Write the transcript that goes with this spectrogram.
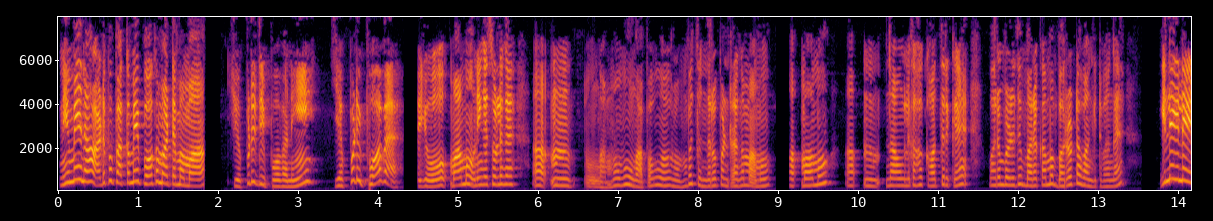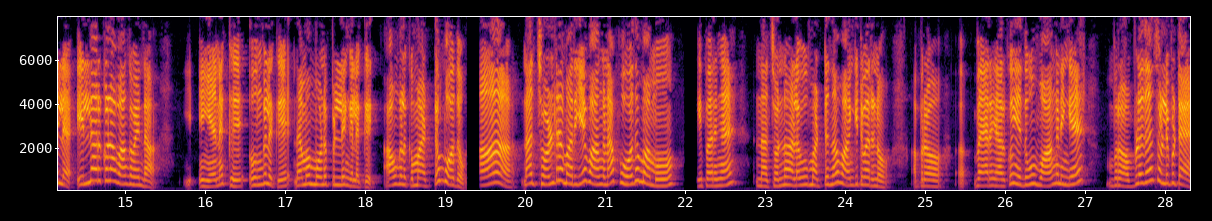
இனிமே நான் அடுப்பு பக்கமே போக மாட்டேன் மாமா. எப்படி போவ நீ? எப்படி போவ? ஐயோ மாமு நீங்க சொல்லுங்க. உங்க அம்மாவும் உங்க அப்பாவும் ரொம்ப தொந்தரவு பண்றாங்க மாமு. மாமு நான் உங்களுக்காக காத்திருக்கேன். வரும்பொழுது மறக்காம பரோட்டா வாங்கிட்டு வாங்க. இல்ல இல்ல இல்ல எல்லாருக்கும் வாங்க வேண்டாம். எனக்கு உங்களுக்கு நம்ம மூணு பிள்ளைங்களுக்கு அவங்களுக்கு மட்டும் போதும். ஆ நான் சொல்ற மாதிரியே வாங்கினா போதும் மாமு. பாருங்க நான் சொன்ன அளவு மட்டும்தான் வாங்கிட்டு வரணும். அப்புறம் வேற யாருக்கும் எதுவும் வாங்குனீங்க? அப்புறம் அவ்வளோதான் சொல்லிவிட்டேன்.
